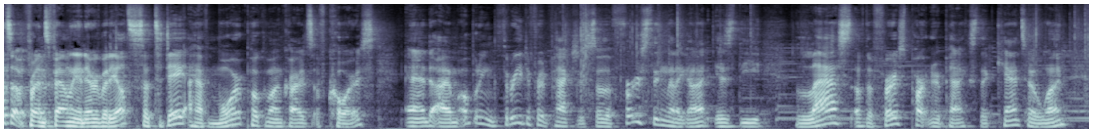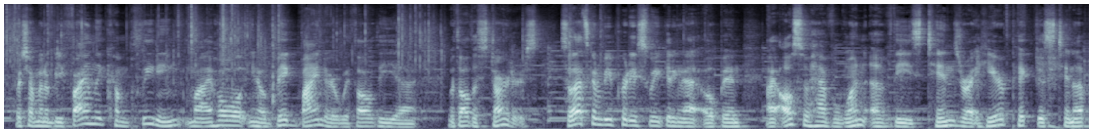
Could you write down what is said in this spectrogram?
What's up friends, family, and everybody else? So today I have more Pokemon cards, of course, and I'm opening three different packages. So the first thing that I got is the last of the first partner packs, the Kanto one, which I'm going to be finally completing my whole, you know, big binder with all the uh, with all the starters. So that's going to be pretty sweet getting that open. I also have one of these tins right here. Picked this tin up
